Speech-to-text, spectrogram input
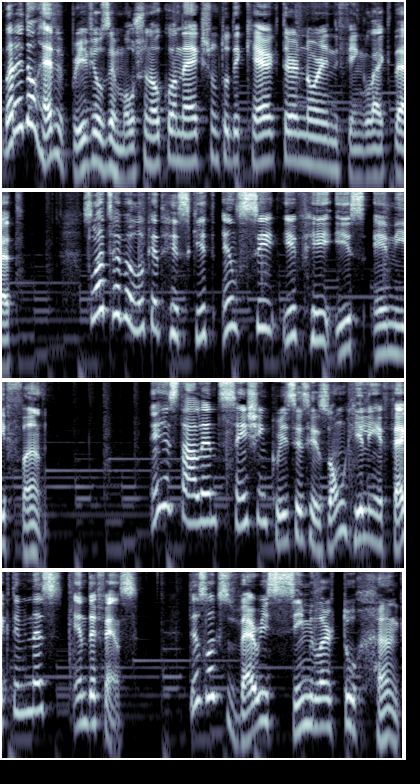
But I don't have a previous emotional connection to the character nor anything like that. So let's have a look at his kit and see if he is any fun. In his talent, Senshi increases his own healing effectiveness and defense. This looks very similar to Hung.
